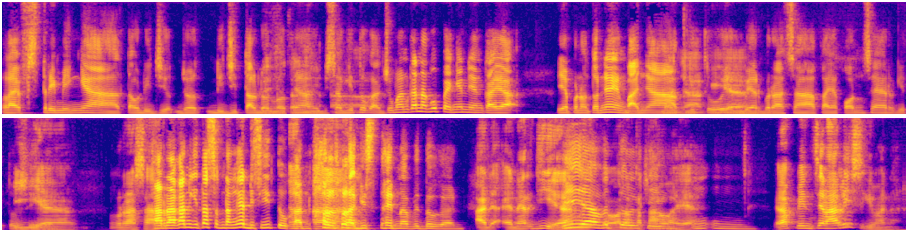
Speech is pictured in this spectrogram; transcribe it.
live streamingnya atau digi- digital downloadnya Digitalnya, bisa ah. gitu kan. Cuman kan aku pengen yang kayak ya penontonnya yang banyak, Banyak, gitu, yang iya. biar berasa kayak konser gitu sih. Iya, merasa Karena kan kita senangnya di situ kan Ah, kalau ah. lagi stand up itu kan. ada energi ya. iya orang betul, Cing. ketawa ya. Mm-mm. Ya, pensil alis gimana?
